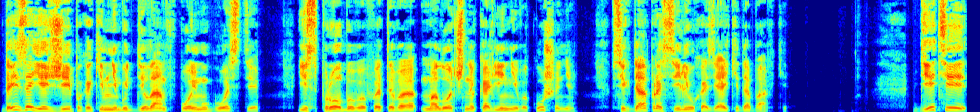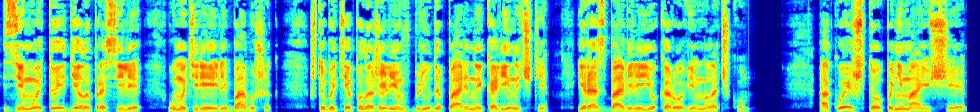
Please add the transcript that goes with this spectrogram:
Да и заезжие по каким-нибудь делам в пойму гости, испробовав этого молочно-калиньего кушанья, всегда просили у хозяйки добавки. Дети зимой то и дело просили у матерей или бабушек, чтобы те положили им в блюдо пареной калиночки и разбавили ее коровьим молочком. А кое-что, понимающие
